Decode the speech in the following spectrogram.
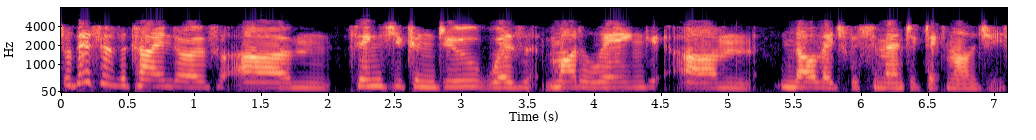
So this is the kind of um, things you can do with modeling um, knowledge with semantic technologies.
